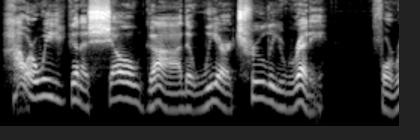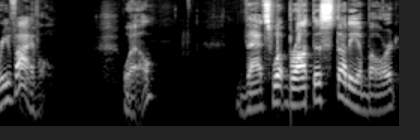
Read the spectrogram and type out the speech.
How are we going to show God that we are truly ready for revival? Well, that's what brought this study aboard.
